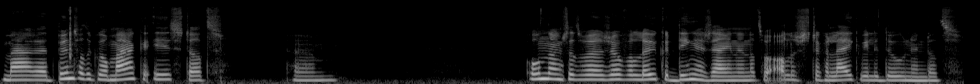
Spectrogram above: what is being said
Maar het punt wat ik wil maken is dat. Ehm, ondanks dat we zoveel leuke dingen zijn en dat we alles tegelijk willen doen en dat.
